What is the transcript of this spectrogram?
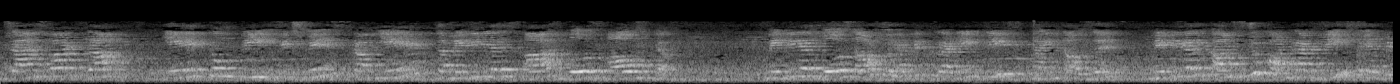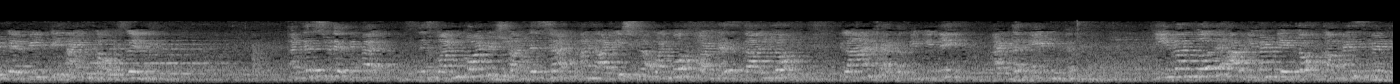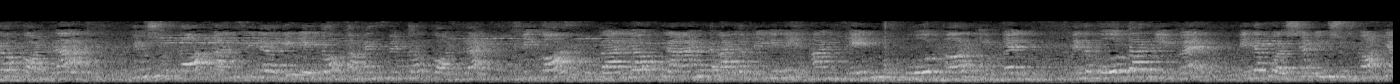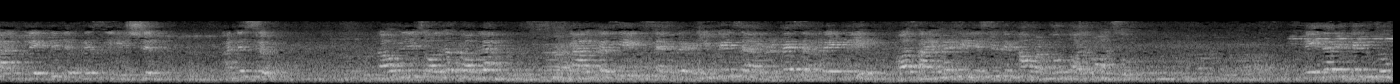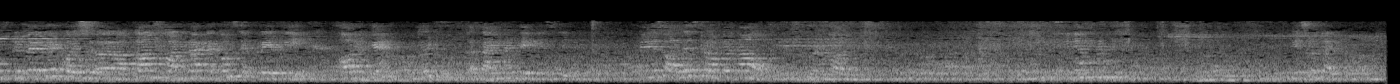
Transferred from A to B, which means from A the materials are goes out. Material goes out, so you have to credit the 9,000. Material comes to contract B, so you have to debit the 9,000. Understood everyone? This one point you should understand and additional one more point is value of plant at the beginning, at the end. Even though they have given date of commencement of contract, you should not consider the date of commencement of contract because value of plant at the beginning and end both are given. Both are given, in the question you should not calculate the depreciation. Understood?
